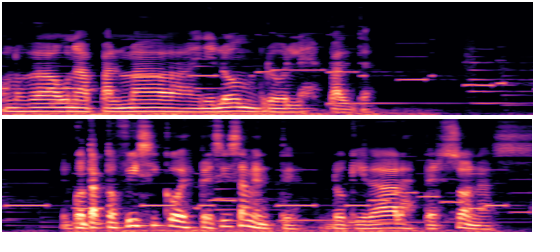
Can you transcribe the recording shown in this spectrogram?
o nos da una palmada en el hombro o en la espalda. El contacto físico es precisamente lo que da a las personas,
